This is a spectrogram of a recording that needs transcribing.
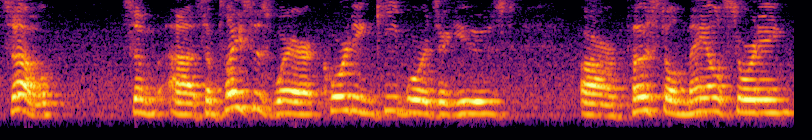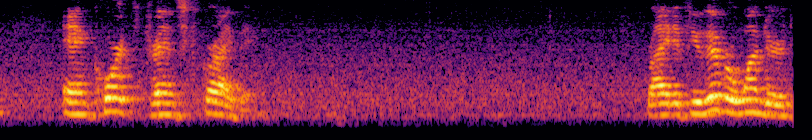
So, some, uh, some places where chording keyboards are used are postal mail sorting and court transcribing. Right? If you've ever wondered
